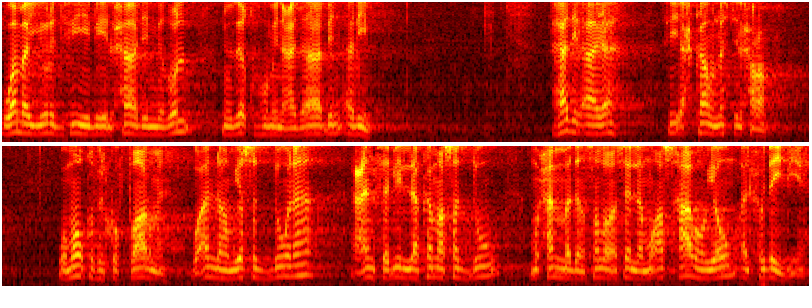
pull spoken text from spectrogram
ومن يرد فيه بإلحاد بظلم نذقه من عذاب أليم. هذه الآية في أحكام المسجد الحرام وموقف الكفار منه وأنهم يصدونه عن سبيل الله كما صدوا محمدا صلى الله عليه وسلم وأصحابه يوم الحديبية.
